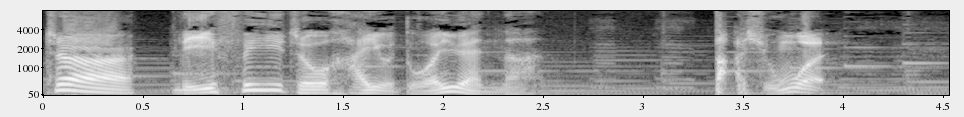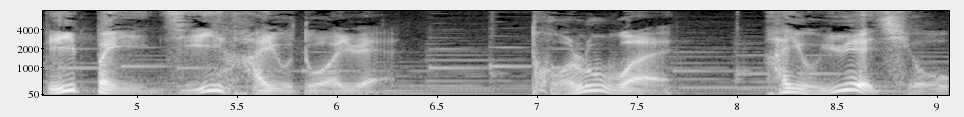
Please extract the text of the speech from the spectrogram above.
这儿离非洲还有多远呢？”大熊问：“离北极还有多远？”驼鹿问：“还有月球？”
